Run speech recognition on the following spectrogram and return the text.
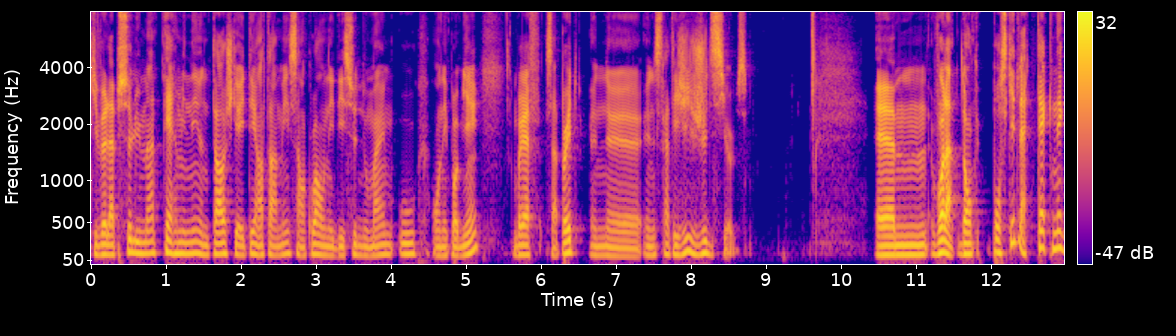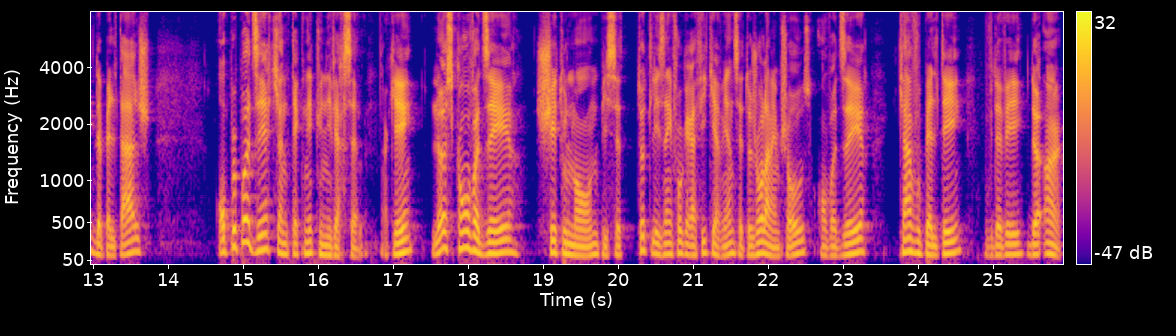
qui veulent absolument terminer une tâche qui a été entamée, sans quoi on est déçu de nous-mêmes ou on n'est pas bien. Bref, ça peut être une, euh, stratégie judicieuse. Euh, voilà, donc pour ce qui est de la technique de pelletage, on ne peut pas dire qu'il y a une technique universelle. OK? Là, ce qu'on va dire chez tout le monde, puis c'est toutes les infographies qui reviennent, c'est toujours la même chose. On va dire quand vous pelletez, vous devez, de un,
